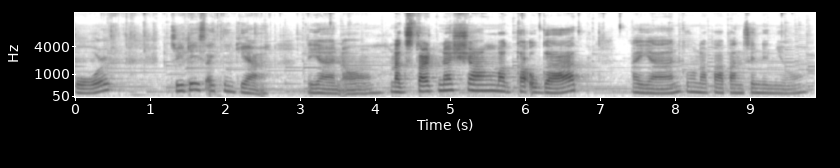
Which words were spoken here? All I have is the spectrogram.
4. 3 days I think, yeah. Ayan, oh. Nag-start na siyang magkaugat. Ayan, kung napapansin ninyo.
